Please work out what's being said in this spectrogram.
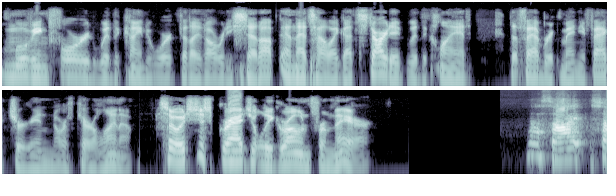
moving forward with the kind of work that I'd already set up. And that's how I got started with the client, the fabric manufacturer in North Carolina. So it's just gradually grown from there. Yeah, so I so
